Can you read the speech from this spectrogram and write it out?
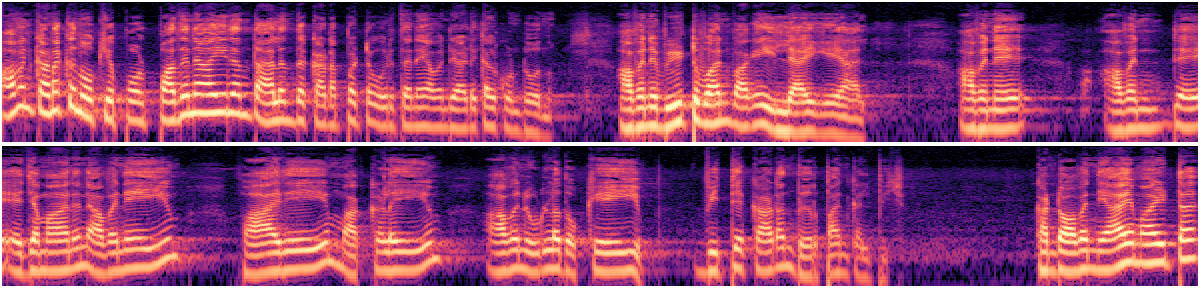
അവൻ കണക്ക് നോക്കിയപ്പോൾ പതിനായിരം താലന്ത് കടപ്പെട്ട ഒരുത്തനെ അവന്റെ അടുക്കൽ കൊണ്ടുവന്നു. അവന് വീട്ടുവാൻ വകയില്ലായകയാൽ അവന് അവന്റെ യജമാനൻ അവനെയും ഭാര്യയെയും മക്കളെയും അവനുള്ളതൊക്കെയും വിറ്റ് കടം തീർപ്പാൻ കൽപ്പിച്ചു. കണ്ടോ അവൻ ന്യായമായിട്ട്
